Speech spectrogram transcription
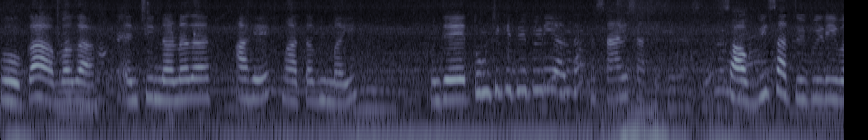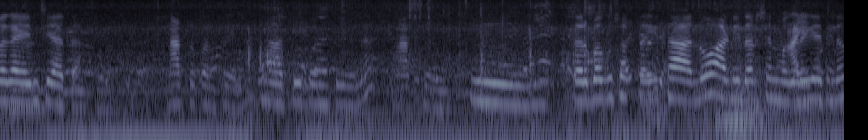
हो का? बघा यांची नणद आहे माता भीमाई. म्हणजे तुमची किती पिढी आता? सहावी सातवी सहावी सातवी पिढी बघा यांची आता. नातू पण नातू पण. तर बघू शकता इथं आलो आणि दर्शन वगैरे घेतलं.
